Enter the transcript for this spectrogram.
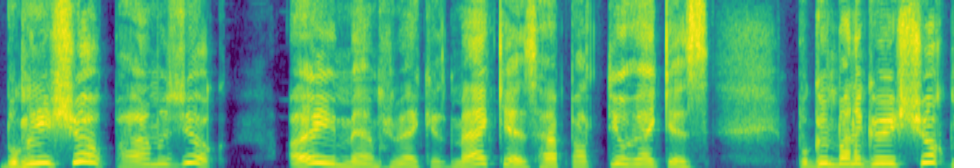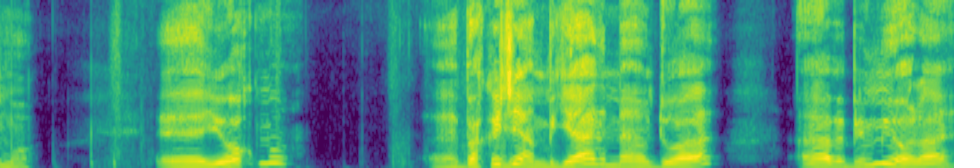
Bugün iş yok. Paramız yok. Ay şu merkez. Merkez. Ha patlıyor herkes. Bugün bana göre iş yok mu? E, yok mu? E, bakacağım. Bir geldim ben dua. Abi bilmiyorlar.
